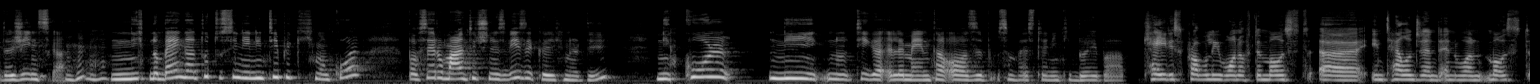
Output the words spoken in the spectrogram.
da je ženska. Uh -huh. Ni nobenega, tudi vsi njeni tipi, ki jih ima okoli, pa vse romantične zveze, ki jih naredi, nikoli ni no, tega elementa, o, zdaj sem pa jaz le neki bejba. Kate is probably one of the most uh, intelligent and one most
